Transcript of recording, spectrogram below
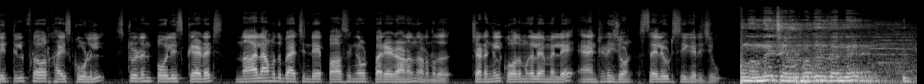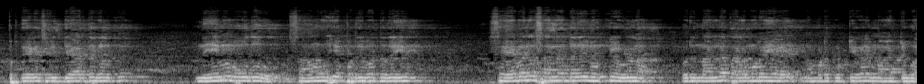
ലിറ്റിൽ ഫ്ലവർ ഹൈസ്കൂളിൽ സ്റ്റുഡന്റ് പോലീസ് കേഡറ്റ്സ് നാലാമത് ബാച്ചിന്റെ പാസിംഗ് ഔട്ട് പരേഡാണ് നടന്നത്. ചടങ്ങിൽ Kothamangalam M L A Antony John salute സ്വീകരിച്ചു. ചെറുപ്പത്തിൽ തന്നെ പ്രത്യേകിച്ച് വിദ്യാർത്ഥികൾക്ക് നിയമബോധവും സാമൂഹ്യ പ്രതിബദ്ധതയും സേവന സന്നദ്ധതയും ഒക്കെയുള്ള ഒരു നല്ല തലമുറയായി നമ്മുടെ കുട്ടികളെ മാറ്റുക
